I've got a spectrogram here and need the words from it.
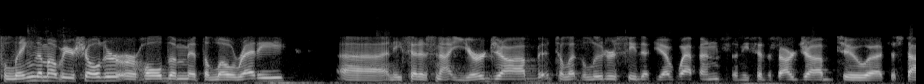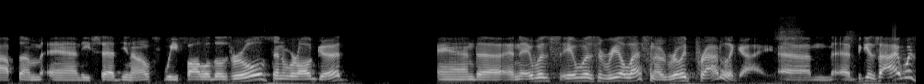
sling them over your shoulder or hold them at the low ready." Uh, and he said, "It's not your job to let the looters see that you have weapons." And he said, "It's our job to uh, to stop them." And he said, "You know, if we follow those rules, then we're all good." And uh, and it was it was a real lesson. I was really proud of the guy um, uh, because I was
